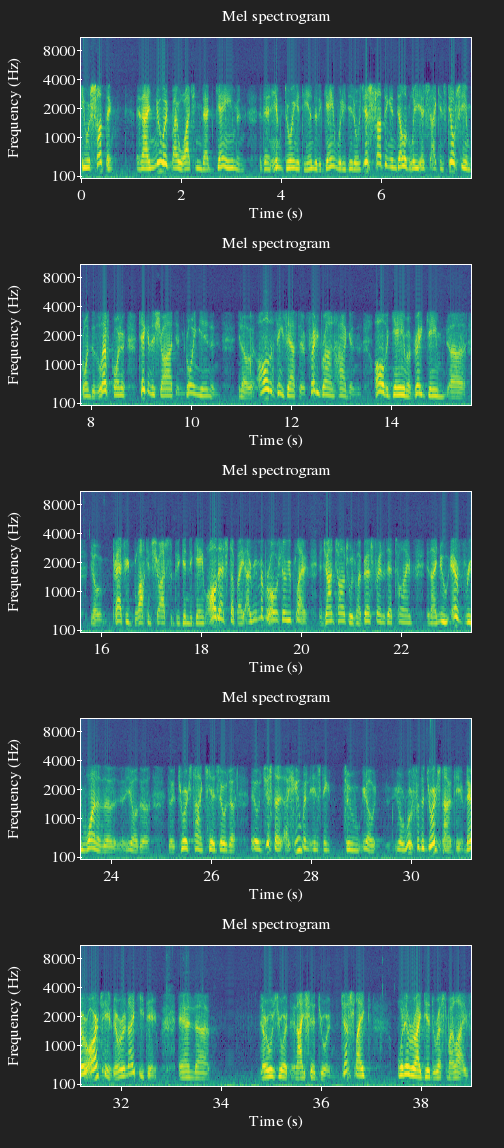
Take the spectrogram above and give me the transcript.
he was something, and I knew it by watching that game and then him doing at the end of the game what he did. It was just something indelibly. It's, I can still see him going to the left corner, taking the shot, and going in, and you know all the things after Freddie Brown hug and all the game, a great game. Uh, you know, Patrick blocking shots to begin the game, all that stuff. I, I remember almost every play. And John Thompson was my best friend at that time, and I knew every one of the, you know, the the Georgetown kids. There was a, it was just a, a human instinct to, you know, you know, root for the Georgetown team. They were our team. They were a Nike team, and uh, there was Jordan, and I said Jordan. Just like whatever I did the rest of my life,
